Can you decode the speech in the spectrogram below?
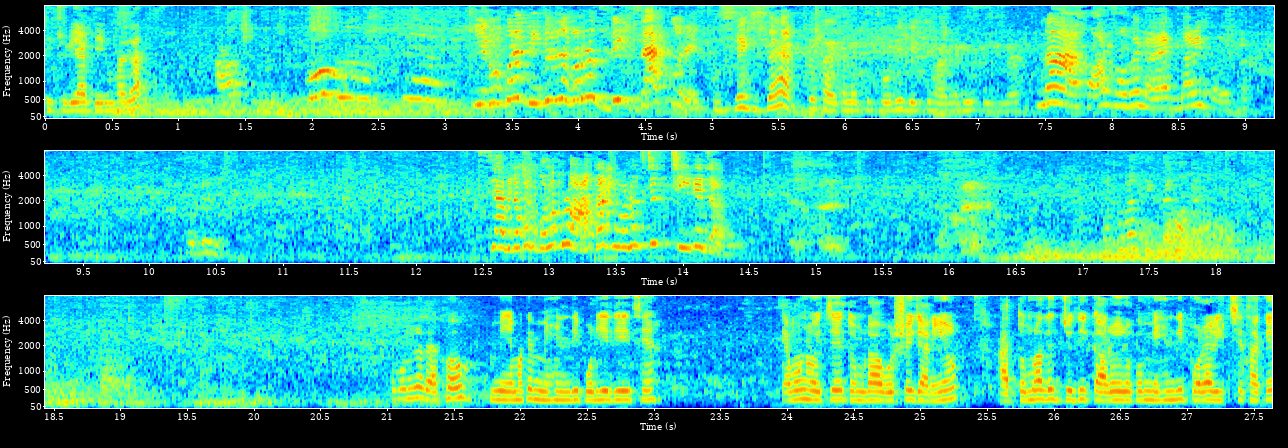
খিচুড়ি আর ডিম ভাজা। কীরকম করে ভিতরে যাব জিগ জ্যাক করে। জিগ কোথায়? এখানে একটু দেখি হয় নাকি না আর হবে না একবারই হয় এটা হবে না। আমি যখন পুরো আকাশ মনে হচ্ছে চিড়ে যাবে। তো বন্ধুরা দেখো মেয়ে আমাকে মেহেন্দি পরিয়ে দিয়েছে। কেমন হয়েছে তোমরা অবশ্যই জানিও। আর তোমাদের যদি কারও এরকম মেহেন্দি পরার ইচ্ছে থাকে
